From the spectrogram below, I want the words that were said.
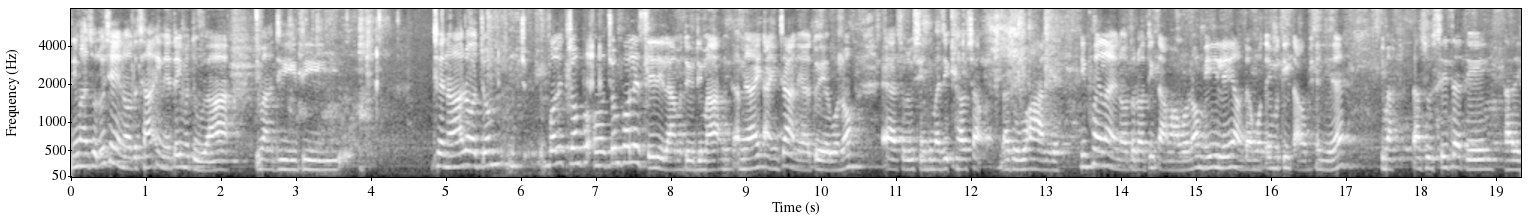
ဒီမှာဆိုလို့ရှိရင်တော့တခြားအိမ်နဲ့တိတ်မတူတာဒီမှာဒီဒီထင်တာကတော့ကျွန်းပေါ်လက်ကျွန်းကျွန်းပေါ်လက်ဆေးတွေလားမသိဘူးဒီမှာအများကြီးအိမ်ကျနေတာတွေ့ရပေါ့နော်အဲဒါဆိုလို့ရှိရင်ဒီမှာကြည့်ထောက်လျှောက်ဒါဆိုဝါနေတယ်ဒီဖွင့်လိုက်ရင်တော့တော်တော်တိတာမှာပေါ့နော်မီးလင်းအောင်တော့မတိတ်မတိတာအောင်ဖြစ်နေတယ်ဒီမှာဒါဆိုဆေးဆက်တွေဒါတွေ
